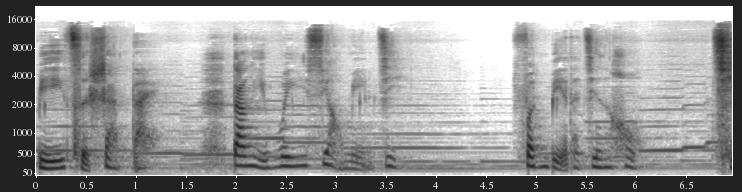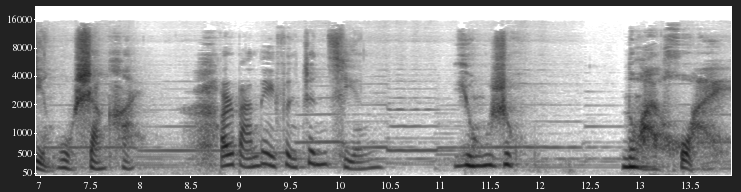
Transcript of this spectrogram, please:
彼此善待，当以微笑铭记；分别的今后，请勿伤害。而把那份真情拥入暖怀。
